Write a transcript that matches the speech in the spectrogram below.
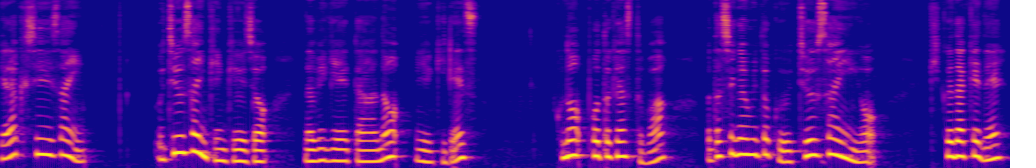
ギャラクシーサイン宇宙サイン研究所ナビゲーターのみゆきです。このポッドキャストは私が見解く宇宙サインを聞くだけで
